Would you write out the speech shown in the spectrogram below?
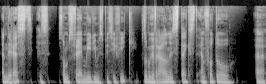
En de rest is soms vrij mediumspecifiek. Sommige verhalen is tekst en foto eh,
